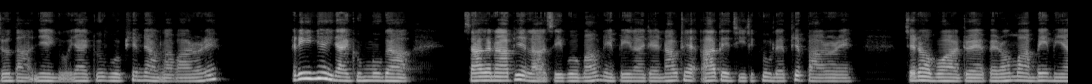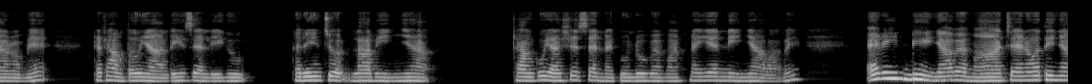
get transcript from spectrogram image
ကျွန်းသားအငိမ့်ကိုရိုက်ကူးဖို့ဖြစ်မြောက်လာပါတော့တယ်။အဲ့ဒီညရိုက်ကူးမှုကဇာကနာဖြစ်လာစေဖို့မောင်းနေပေးလိုက်တဲ့နောက်ထပ်အားသက်ကြီးတစ်ခုလည်းဖြစ်ပါတော့တယ်။ကျွန်တော်ဘဝအတွက်ဘယ်တော့မှမေ့မရတော့မဲ့1344ခုသတင်းကျွတ်လာပြီးည1982ခုနိုဝင်ဘာ2ရက်နေ့ညပါပဲ။အဲ့ဒီနေ့ညဘက်မှာကျန်တော်တင်ညာ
